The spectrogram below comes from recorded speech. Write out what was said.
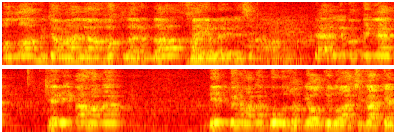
Allahü Teala haklarında hayırlı eylesin. Değerli müminler, Kerime Hanım, Nilgün Hanım bu uzun yolculuğa çıkarken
